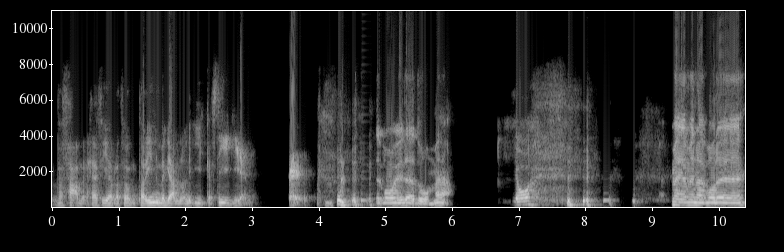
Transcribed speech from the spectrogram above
vad fan är det här för jävla töntar? In med gamla ICA-Stig igen. Det var ju det då med. ja. Men jag menar, var det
